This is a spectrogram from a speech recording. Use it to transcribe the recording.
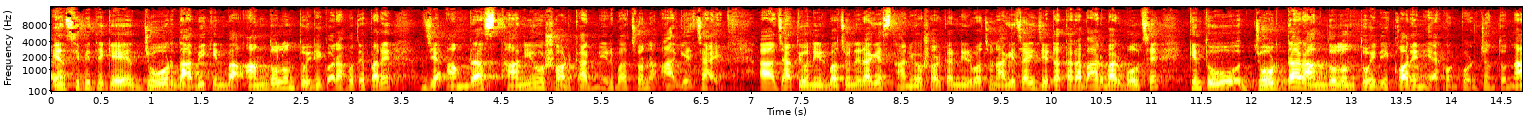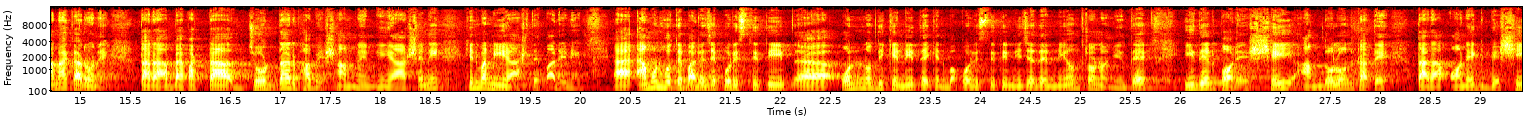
এনসিপি থেকে জোর দাবি কিংবা আন্দোলন তৈরি করা হতে পারে যে আমরা স্থানীয় সরকার নির্বাচন আগে চাই। জাতীয় নির্বাচনের আগে, স্থানীয় সরকার নির্বাচন আগে চাই, যেটা তারা বারবার বলছে। কিন্তু জোরদার আন্দোলন তৈরি করেনি এখন পর্যন্ত। নানা কারণে তারা ব্যাপারটা জোরদারভাবে সামনে নিয়ে আসেনি কিংবা নিয়ে আসতে পারেনি। এমন হতে পারে যে পরিস্থিতি অন্যদিকে নিতে কিংবা পরিস্থিতি নিজেদের নিয়ন্ত্রণে নিতে ঈদের পরে সেই আন্দোলনটাতে তারা অনেক বেশি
